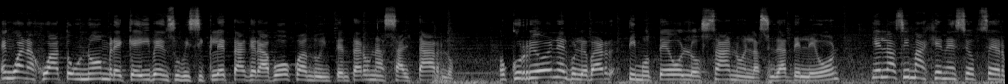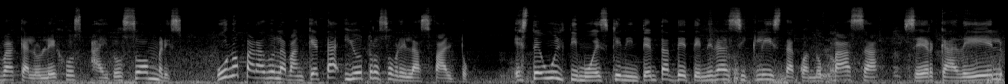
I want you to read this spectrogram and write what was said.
En Guanajuato, un hombre que iba en su bicicleta grabó cuando intentaron asaltarlo. Ocurrió en el Boulevard Timoteo Lozano, en la ciudad de León, y en las imágenes se observa que a lo lejos hay dos hombres, uno parado en la banqueta y otro sobre el asfalto. Este último es quien intenta detener al ciclista cuando pasa cerca de él,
